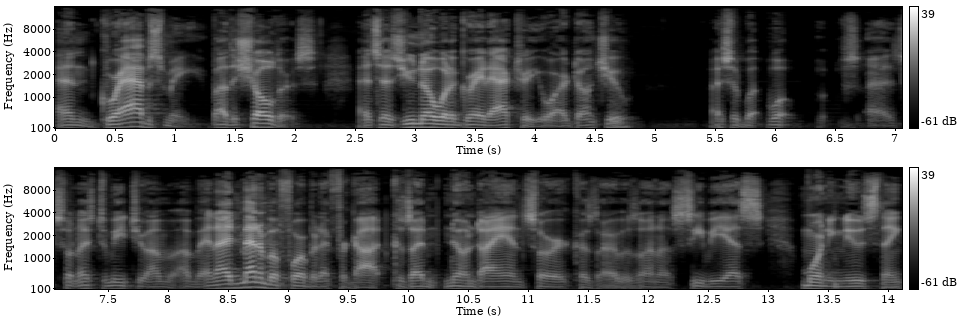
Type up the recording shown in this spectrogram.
and grabs me by the shoulders and says, "You know what a great actor you are, don't you?" I said, "What? what uh, it's so nice to meet you." I'm, I'm, and I'd met him before, but I forgot because I'd known Diane Sawyer because I was on a CBS morning news thing.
